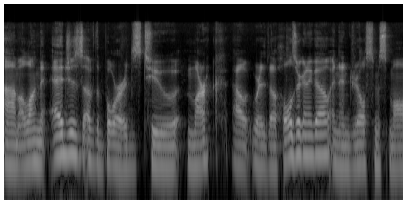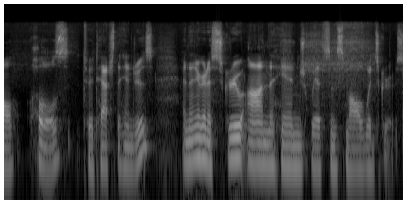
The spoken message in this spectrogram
um, along the edges of the boards to mark out where the holes are going to go and then drill some small holes to attach the hinges. And then you're going to screw on the hinge with some small wood screws.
